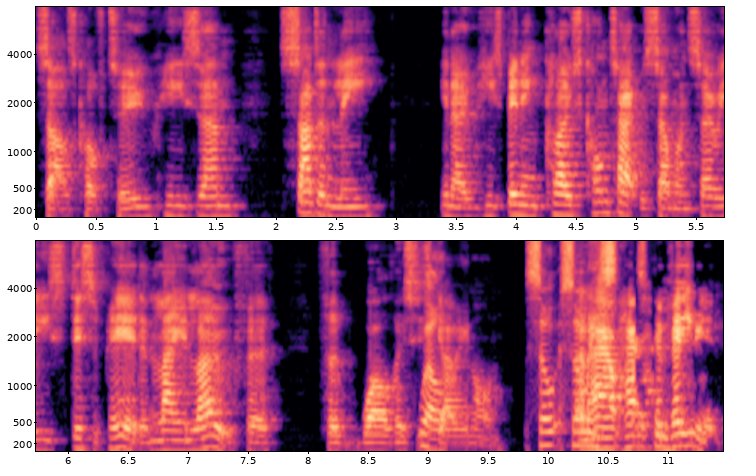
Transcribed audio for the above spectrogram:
SARS-CoV-2, he's um, suddenly, you know, he's been in close contact with someone, so he's disappeared and laying low for for while this is Well, going on. So, so and how, how convenient.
